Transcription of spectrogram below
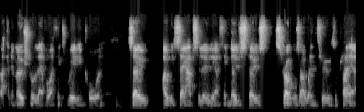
like an emotional level i think is really important. So i would say absolutely. I think those those struggles i went through as a player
